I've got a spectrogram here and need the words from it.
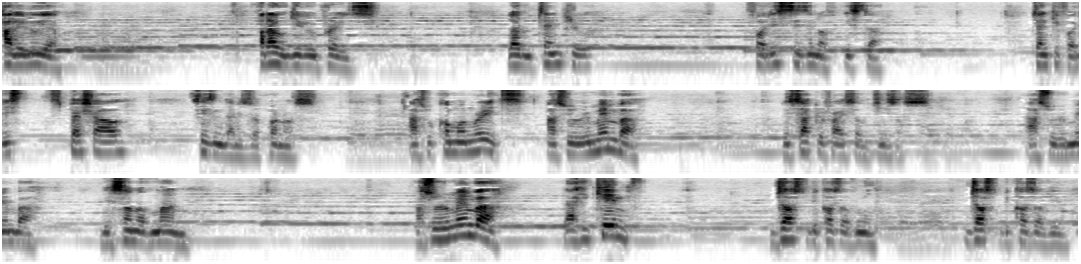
Hallelujah. Father, we give you praise. Lord, we thank you for this season of Easter. Thank you for this special season that is upon us. As we commemorate, as we remember the sacrifice of Jesus, as we remember the Son of Man, as we remember that He came just because of me, just because of you.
